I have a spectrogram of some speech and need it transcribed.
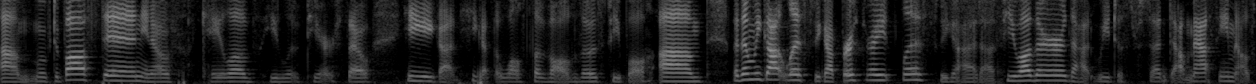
um, moved to Boston. You know, Caleb, he lived here, so he got he got the wealth of all of those people. Um, but then we got lists. We got birthright lists. We got a few other that we just sent out mass emails.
